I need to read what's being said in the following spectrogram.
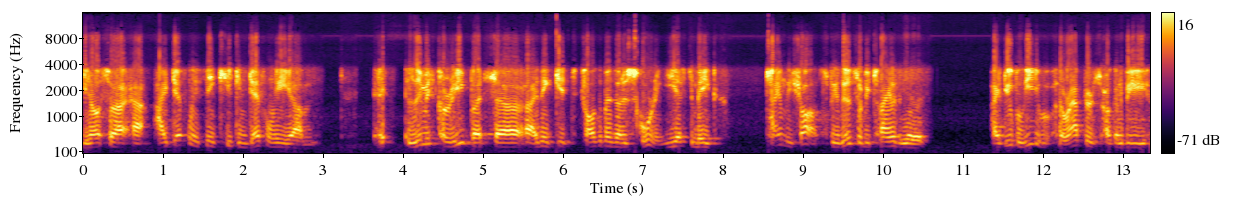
You know, so I, I definitely think he can definitely um, limit Curry, but uh, I think it all depends on his scoring. He has to make timely shots because there's going to be times where I do believe the Raptors are going to be.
